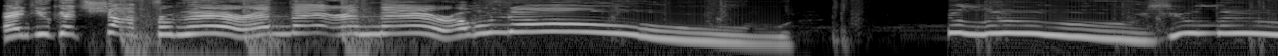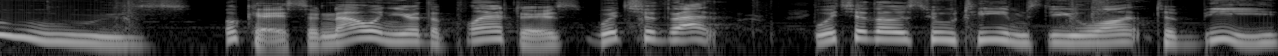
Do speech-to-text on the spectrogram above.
And you get shot from there and there and there. Oh no. You lose. You lose. Okay, so now when you're the planters, which of that which of those two teams do you want to be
